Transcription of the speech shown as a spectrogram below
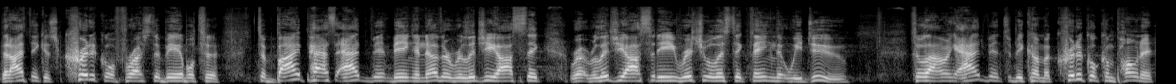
that I think is critical for us to be able to, to bypass Advent being another religiosity, religiosity, ritualistic thing that we do, to allowing Advent to become a critical component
